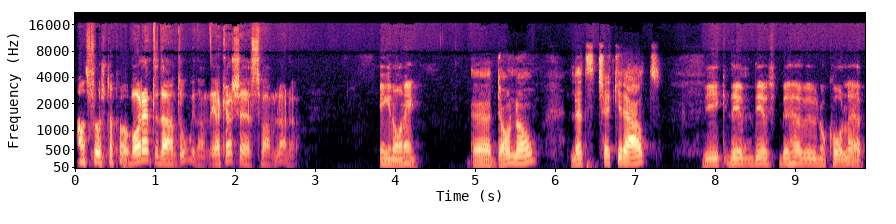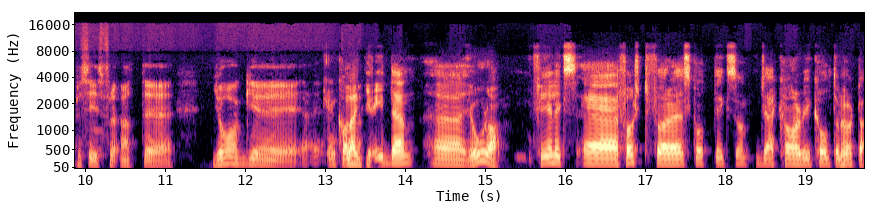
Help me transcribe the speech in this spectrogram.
hans första på. Var det inte där han tog den? Jag kanske svamlar nu. Ingen aning. Uh, don't know. Let's check it out. Vi, det, det, behöver vi nog kolla, ja, precis. För att eh, jag... Eh, kan kolla griden. Uh, jo då. Felix eh, först för Scott Dixon, Jack Harvey, Colton Hurta.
